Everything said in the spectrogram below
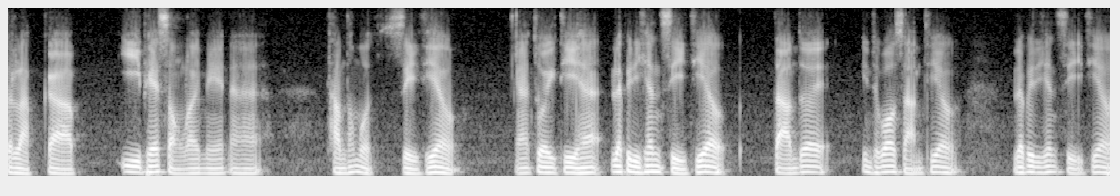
สลับกับ E pace 200 เมตรนะฮะทำทั้งหมด 4 เที่ยวนะตัวอีกทีฮะ repetition 4 เที่ยว ตามด้วย interval 3 เที่ยว repetition 4 เที่ยว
